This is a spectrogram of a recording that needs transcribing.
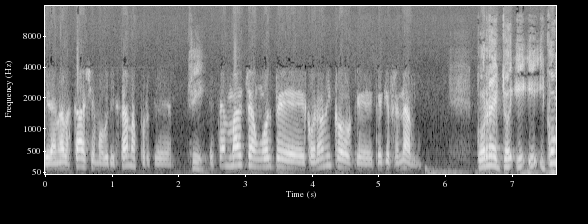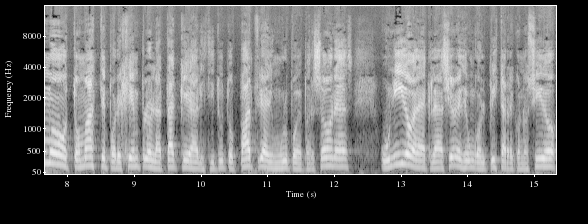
ganar las calles, movilizarnos, porque está en marcha un golpe económico que hay que frenarlo. Correcto. ¿Y, ¿Y, cómo tomaste, por ejemplo, el ataque al Instituto Patria de un grupo de personas, unido a las declaraciones de un golpista reconocido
